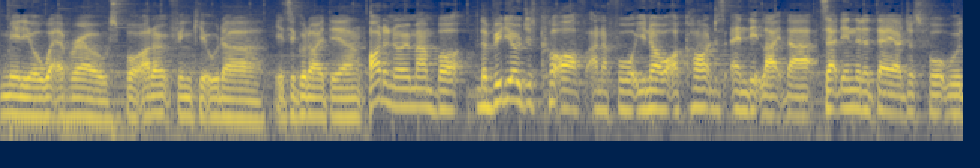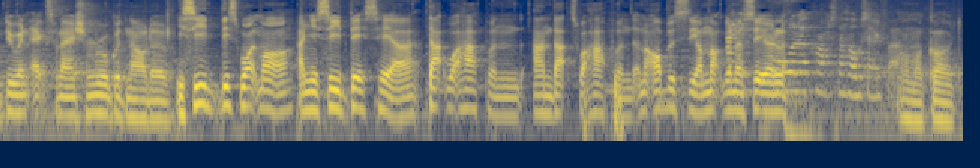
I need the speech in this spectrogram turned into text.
Millie or whatever else, but I don't think it would, uh, it's a good idea. I don't know, man, but the video just cut off and I thought, you know what, I can't just end it like that. So at the end of the day, I just thought we'll do an explanation real good now though. You see this white mark and you see this here, that what happened and that's what happened. And obviously I'm not gonna sit here all across the whole sofa. Oh my god.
